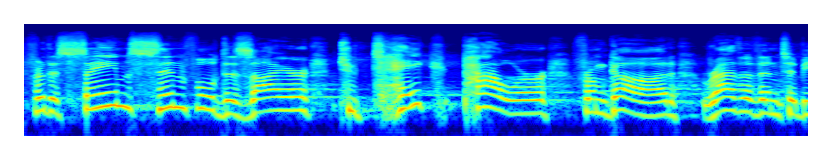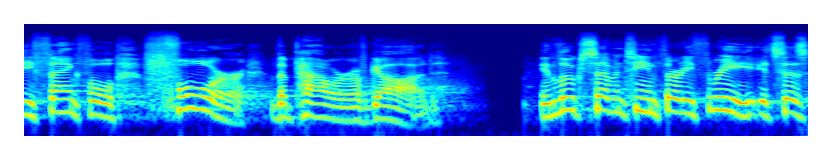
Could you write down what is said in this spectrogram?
for the same sinful desire to take power from God rather than to be thankful for the power of God. In Luke 17 33, it says,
